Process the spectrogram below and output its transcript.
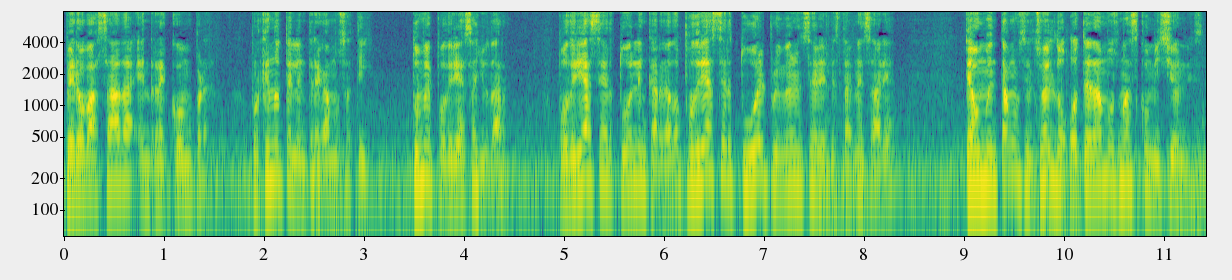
pero basada en recompra. ¿Por qué no te la entregamos a ti? ¿Tú me podrías ayudar? ¿Podrías ser tú el encargado? ¿Podrías ser tú el primero en ser en esa área? ¿Te aumentamos el sueldo o te damos más comisiones?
